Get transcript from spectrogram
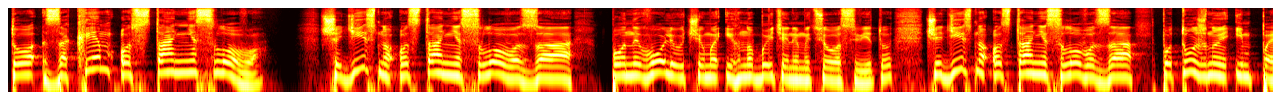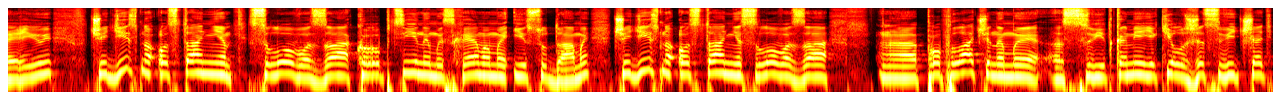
То за ким останнє слово? Чи дійсно останнє слово за поневолюючими і гнобителями цього світу, чи дійсно останнє слово за потужною імперією, чи дійсно останнє слово за корупційними схемами і судами, чи дійсно останнє слово за проплаченими е, свідками, які лжесвідчать,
